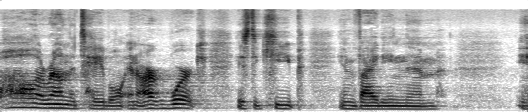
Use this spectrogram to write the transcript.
all around the table, and our work is to keep inviting them in.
